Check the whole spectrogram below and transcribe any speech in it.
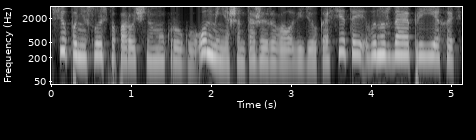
Все понеслось по порочному кругу. Он меня шантажировал видеокассетой, вынуждая приехать.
